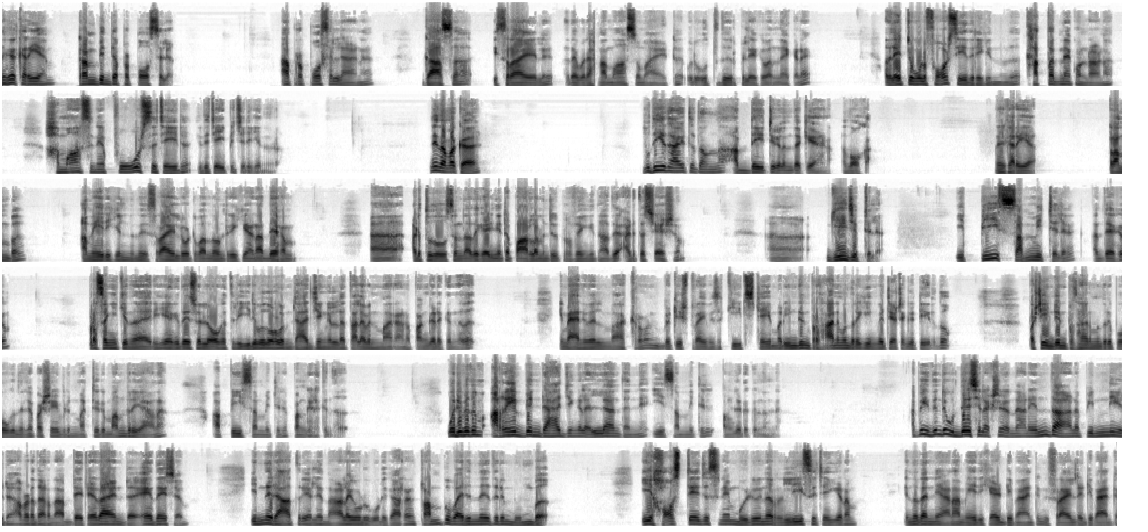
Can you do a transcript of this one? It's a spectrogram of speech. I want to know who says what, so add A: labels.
A: നിങ്ങൾക്കറിയാം ട്രംപിന്റെ പ്രപ്പോസൽ. ആ പ്രപ്പോസലിലാണ് ഗാസ ഇസ്രായേൽ അതേപോലെ ഹമാസുമായിട്ട് ഒരു ഒത്തുതീർപ്പിലേക്ക് വന്നേക്കണേ. അതിലേറ്റവും കൂടുതൽ ഫോഴ്സ് ചെയ്തിരിക്കുന്നത് ഖത്തറിനെ കൊണ്ടാണ് ഹമാസിനെ ഫോഴ്സ് ചെയ്ത് ഇത് ചെയ്യിപ്പിച്ചിരിക്കുന്നത് ഇനി നമുക്ക് പുതിയതായിട്ട് തന്ന അപ്ഡേറ്റുകൾ എന്തൊക്കെയാണ്? നോക്കാം. നിങ്ങൾക്കറിയാം ട്രംപ് അമേരിക്കയിൽ നിന്ന് ഇസ്രായേലിലോട്ട് വന്നുകൊണ്ടിരിക്കുകയാണ് അദ്ദേഹം. അടുത്ത ദിവസം അത് കഴിഞ്ഞിട്ട് പാർലമെന്റിൽ പ്രസംഗിക്കുന്ന അത് അടുത്ത ശേഷം ഈജിപ്തിൽ ഈ പീസ് സമ്മിറ്റിൽ അദ്ദേഹം പ്രസംഗിക്കുന്നതായിരിക്കും. ഏകദേശം ലോകത്തിൽ ഇരുപതോളം രാജ്യങ്ങളിലെ തലവന്മാരാണ് പങ്കെടുക്കുന്നത്. Emmanuel Macron British prime minister Keir Starmer Indian പ്രധാനമന്ത്രിക്ക് ഇൻവിറ്റേഷൻ കിട്ടിയിരുന്നു. പക്ഷേ ഇന്ത്യൻ പ്രധാനമന്ത്രി പോകുന്നില്ല. പക്ഷേ ഇവിടെ മറ്റൊരു മന്ത്രിയാണ് ആ സമ്മിറ്റിന് പങ്കെടുക്കുന്നത്. ഒരുവിധം അറേബ്യൻ രാജ്യങ്ങളെല്ലാം തന്നെ ഈ സമ്മിറ്റിൽ പങ്കെടുക്കുന്നുണ്ട്. അപ്പൊ ഇതിന്റെ ഉദ്ദേശ ലക്ഷ്യം എന്താണ്? എന്താണ് പിന്നീട് അവിടെ നടന്ന അപ്ഡേറ്റ്? ഏതാണ്ട് ഏകദേശം ഇന്ന് രാത്രി അല്ലെ നാളെയോടുകൂടി കാരണം ട്രംപ് വരുന്നതിന് മുമ്പ് ഈ ഹോസ്റ്റേജസിനെ മുഴുവൻ റിലീസ് ചെയ്യണം എന്ന് തന്നെയാണ് അമേരിക്കയുടെ ഡിമാൻഡും ഇസ്രായേലിന്റെ ഡിമാൻഡും.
